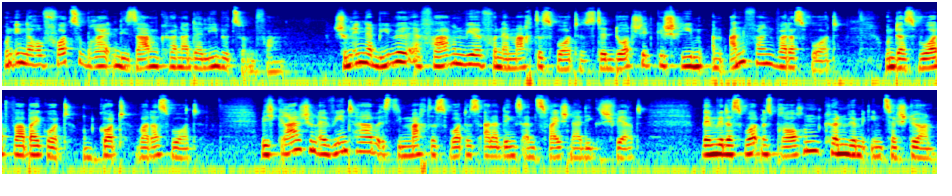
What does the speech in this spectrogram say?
und ihn darauf vorzubereiten, die Samenkörner der Liebe zu empfangen. Schon in der Bibel erfahren wir von der Macht des Wortes, denn dort steht geschrieben, am Anfang war das Wort, und das Wort war bei Gott, und Gott war das Wort. Wie ich gerade schon erwähnt habe, ist die Macht des Wortes allerdings ein zweischneidiges Schwert. Wenn wir das Wort missbrauchen, können wir mit ihm zerstören.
